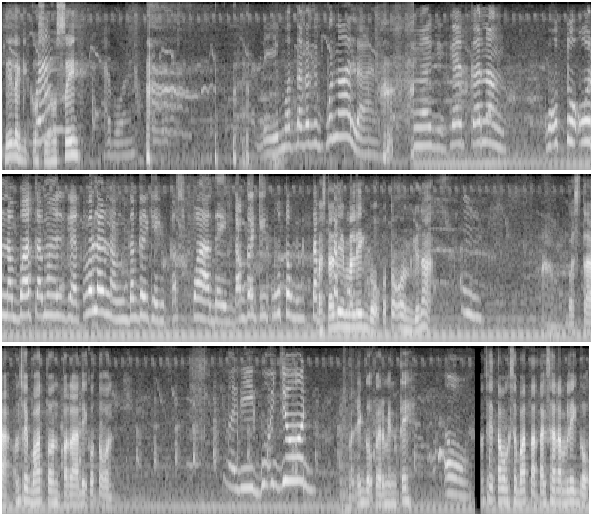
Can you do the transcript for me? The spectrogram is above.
Di lagi ko si Jose. Habon? Limot na kasi pangalan. Mga kikat ka ng kutuon ng bata mga kikat. Wala nang dagay kay kaspaday. Dagay kay kutong tap Basta di maligo, kotoon gyud na. Mm, Basta unsay buhaton para di kotoon. Maligo yun. Maligo permente. Oh, Unsay tawag sa bata tag sara maligo?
